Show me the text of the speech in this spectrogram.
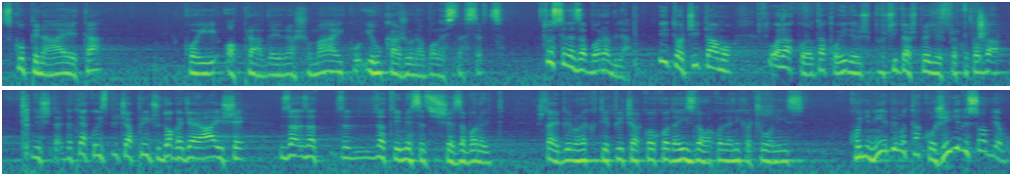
skupina ajeta koji opravdaju našu majku i ukažu na bolesna srca. To se ne zaboravlja. Mi to čitamo onako, jel tako, ideš, pročitaš, pređeš preko toga, ništa. Da neko ispriča priču događaja Ajše, za, za, za, za tri mjeseca ćeš je zaboraviti. Šta je bilo, neko ti je priča ko, da iznova, ko da nikad čuo nisi. Kod nje nije bilo tako, živjeli su objavu.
